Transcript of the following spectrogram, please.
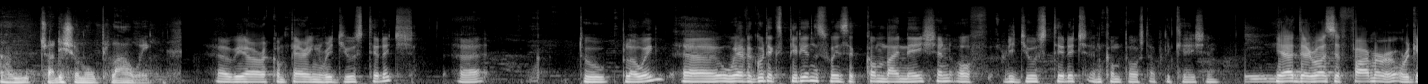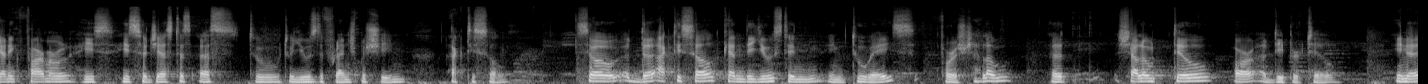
and traditional plowing. Uh, we are comparing reduced tillage uh, to plowing. Uh, we have a good experience with a combination of reduced tillage and compost application. Yeah, there was a farmer, organic farmer, he, he suggested us to, to use the French machine, Actisol. So the Actisol can be used in, in two ways, for a shallow, a shallow till or a deeper till. In a,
